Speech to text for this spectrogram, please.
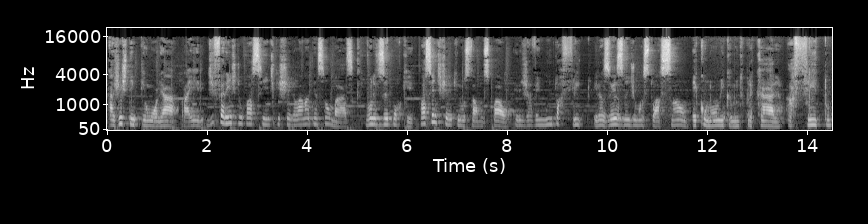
a gente tem que ter um olhar para ele diferente do paciente que chega lá na atenção básica. Vou lhe dizer por quê. O paciente que chega aqui no hospital municipal, ele já vem muito aflito. Ele às vezes vem de uma situação econômica muito precária, aflito.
